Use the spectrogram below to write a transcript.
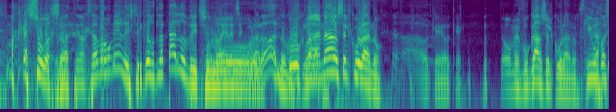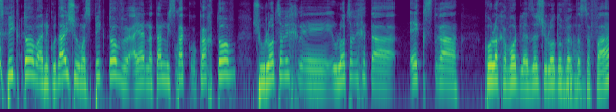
מה קשור עכשיו? ואתם עכשיו אומרים לי שאיגור זלטנוביץ' הוא לא ילד של כולנו. לא, נו, הוא כבר. הנער של כולנו. אה, אוקיי, אוקיי. או מבוגר של כולנו. כי הוא מספיק טוב, הנקודה היא שהוא מספיק טוב, והיה נתן משחק כל כך טוב, שהוא לא צריך, אה, הוא לא צריך את האקסטרה, כל הכבוד לזה שהוא לא דובר את השפה,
